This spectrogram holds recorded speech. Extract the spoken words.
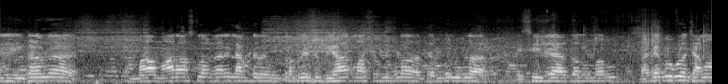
ఇక్కడ ఉన్న మా మహారాష్ట్రలో కానీ లేకపోతే ఉత్తరప్రదేశ్ బీహార్ రాష్ట్రంలో కూడా తెలుగులు కూడా ఎస్సీ జాబితాలు ఉన్నారు. రజకులు కూడా చాలా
